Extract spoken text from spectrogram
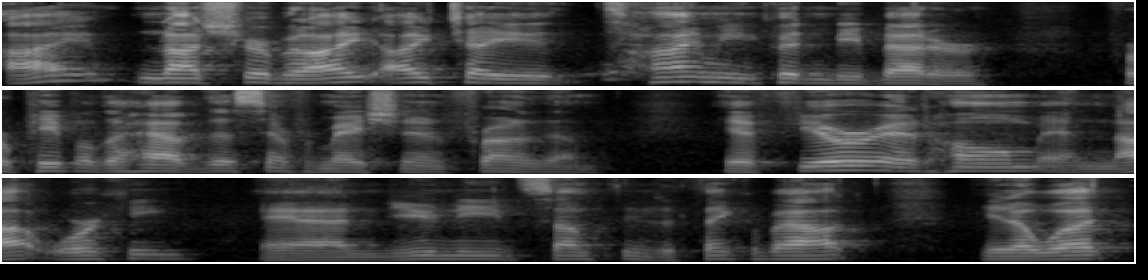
I'm not sure, but I, I tell you, timing couldn't be better for people to have this information in front of them. If you're at home and not working and you need something to think about, you know what?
